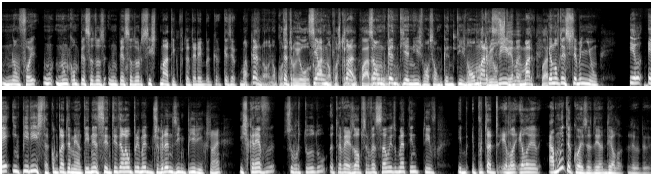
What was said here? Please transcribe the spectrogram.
não foi um, nunca um pensador, um pensador sistemático, portanto, era, quer dizer, como o Kant. Não, não construiu, há claro, não construiu claro, um quadro. Há um kantianismo, ou há um kantismo, Não ou um construiu um marxismo, sistema, um mar- claro. ele não tem sistema nenhum. Ele é empirista completamente, e nesse sentido ele é o primeiro dos grandes empíricos, não é? E escreve, sobretudo, através da observação e do método indutivo. E, e, portanto, ele, ele, há muita coisa de- dele de- de-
